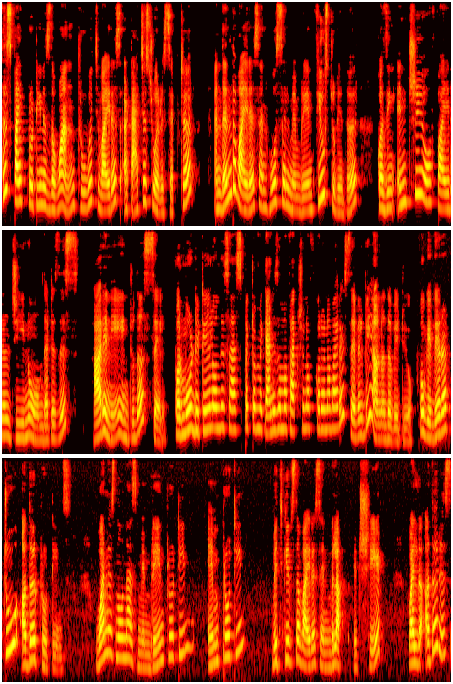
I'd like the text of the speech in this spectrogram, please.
This spike protein is the one through which virus attaches to a receptor and then the virus and host cell membrane fuse together causing entry of viral genome that is this RNA into the cell. For more detail on this aspect of mechanism of action of coronavirus, there will be another video. Okay, there are two other proteins. One is known as membrane protein, M protein, which gives the virus envelope its shape, while the other is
